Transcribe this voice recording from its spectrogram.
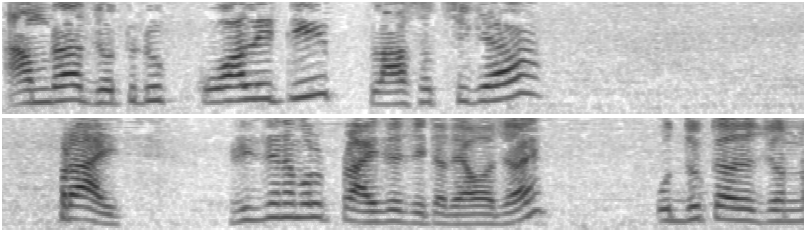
আমরা যতটুকু কোয়ালিটি প্লাস হচ্ছে গিয়া প্রাইস রিজনেবল প্রাইসে যেটা দেওয়া যায়। উদ্যোক্তাদের জন্য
